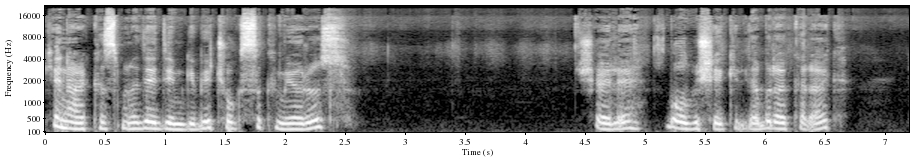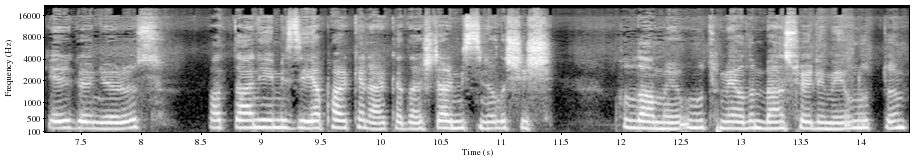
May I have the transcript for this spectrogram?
Kenar kısmını dediğim gibi çok sıkmıyoruz. Şöyle bol bir şekilde bırakarak geri dönüyoruz. Battaniyemizi yaparken arkadaşlar misinalı şiş kullanmayı unutmayalım. Ben söylemeyi unuttum.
